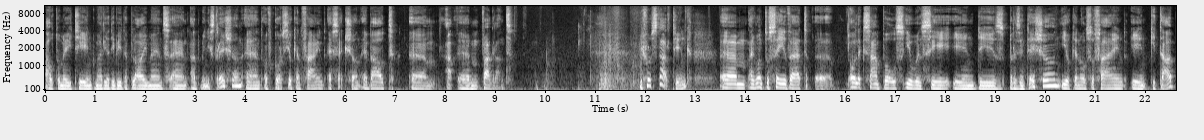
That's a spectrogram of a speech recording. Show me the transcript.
automating MariaDB deployments and administration. And of course, you can find a section about um, uh, um, Vagrant. Before starting, um, I want to say that uh, all examples you will see in this presentation you can also find in GitHub.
